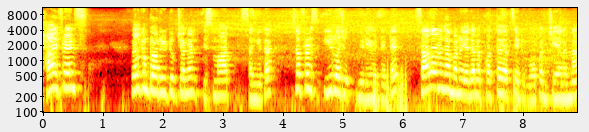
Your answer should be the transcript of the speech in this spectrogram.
Hi friends welcome to our YouTube channel smart Sangeetha so friends ఈరోజు వీడియో ఏంటంటే సాధారణంగా మనం ఏదైనా కొత్త వెబ్సైట్ ఓపెన్ చేయాలన్నా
